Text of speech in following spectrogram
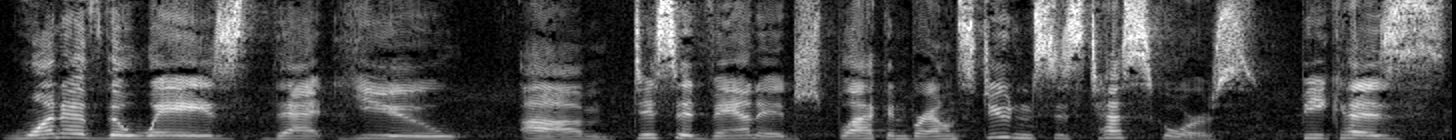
one of the ways that you um, Black and Brown students is test scores, because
